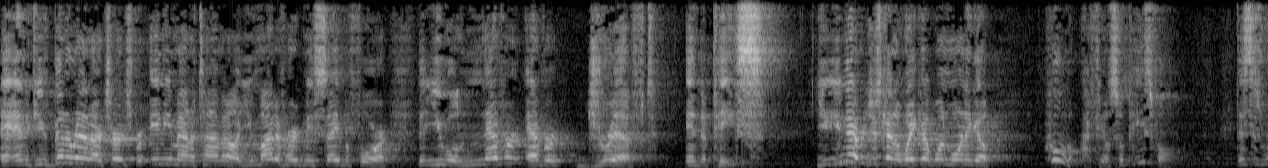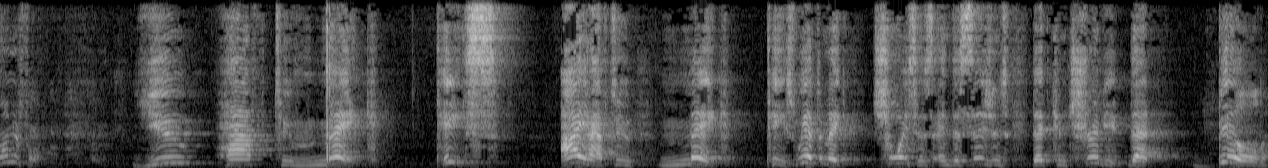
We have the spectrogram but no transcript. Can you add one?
And if you've been around our church for any amount of time at all, you might have heard me say before that you will never, ever drift into peace. You, you never just kind of wake up one morning and go, Whew, I feel so peaceful. This is wonderful. You have to make peace. I have to make peace. We have to make choices and decisions that contribute, that build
